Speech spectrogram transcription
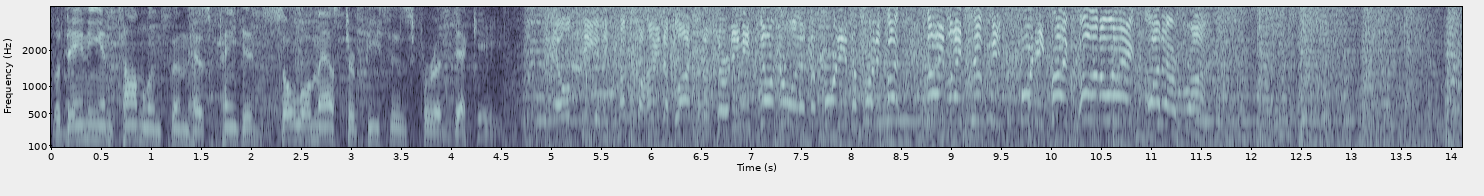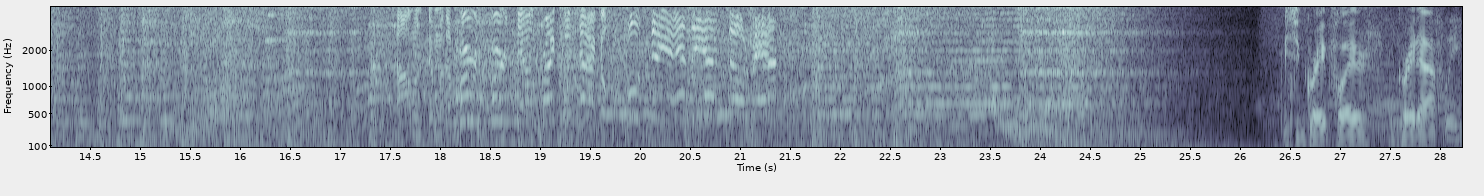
LaDainian Tomlinson has painted solo masterpieces for a decade. LT and he cuts behind a block at the 30 and he's still going at the 40 He's a great player, a great athlete.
